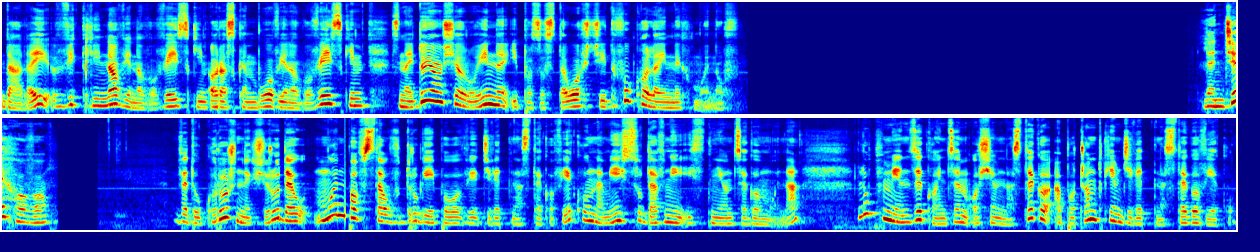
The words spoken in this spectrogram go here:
Dalej, w Wiklinowie Nowowiejskim oraz Kębłowie Nowowiejskim znajdują się ruiny i pozostałości dwóch kolejnych młynów. Lędziechowo Według różnych źródeł młyn powstał w drugiej połowie XIX wieku na miejscu dawniej istniejącego młyna lub między końcem XVIII a początkiem XIX wieku.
